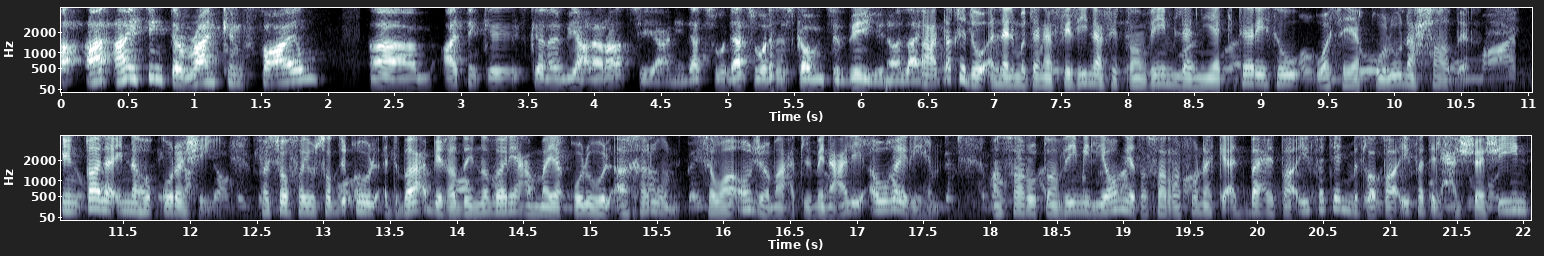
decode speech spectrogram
I, think the rank and file Um, I think it's going to be على رأسي يعني. That's what that's what it's going to be you know like أعتقد أن المتنفذين في التنظيم لن يكترثوا وسيقولون حاضر. إن قال إنه قرشي فسوف يصدقه الأتباع بغض النظر عما يقوله الآخرون سواء جماعة البن علي أو غيرهم. أنصار التنظيم اليوم يتصرفون كأتباع طائفة مثل طائفة الحشاشين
